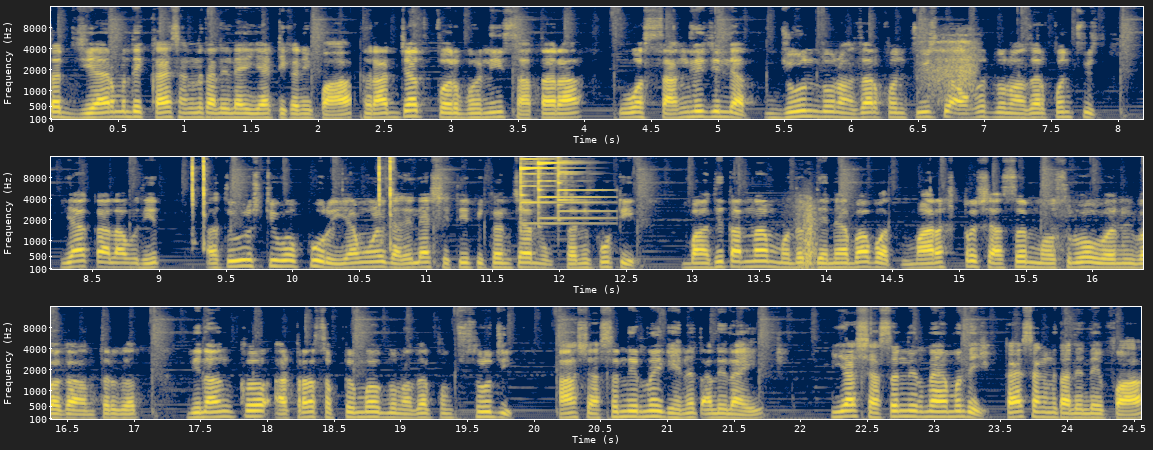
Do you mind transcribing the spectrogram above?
तर जी आरमध्ये काय सांगण्यात आलेलं आहे या ठिकाणी पहा. राज्यात परभणी सातारा व सांगली जिल्ह्यात जून दोन हजार पंचवीस ते ऑगस्ट दोन हजार पंचवीस या कालावधीत अतिवृष्टी व पूर यामुळे झालेल्या शेती पिकांच्या नुकसानीपोटी बाधितांना मदत देण्याबाबत महाराष्ट्र शासन महसूल व वन विभागाअंतर्गत दिनांक अठरा सप्टेंबर दोन हजार पंचवीस रोजी हा शासन निर्णय घेण्यात आलेला आहे. या शासन निर्णयामध्ये काय सांगण्यात आलेलं आहे पहा.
